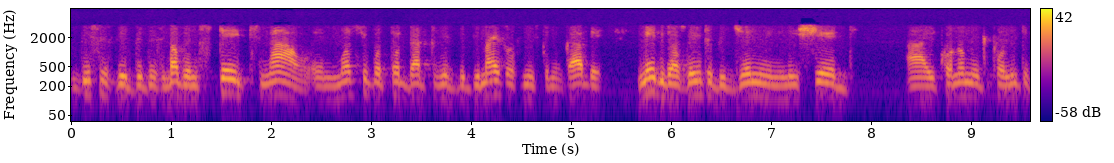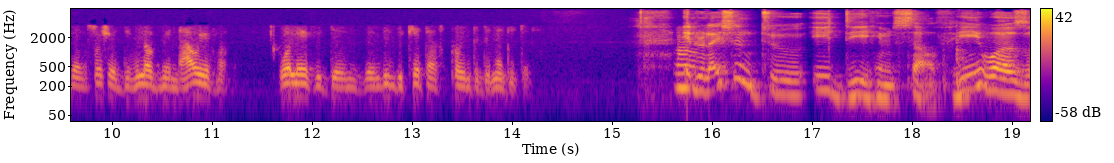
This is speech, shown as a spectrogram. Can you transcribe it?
this is the, the, the Zimbabwean state now, and most people thought that with the demise of Mr. Mugabe, maybe there was going to be genuinely shared uh, economic, political, and social development. However, all evidence and indicators point to the negative. In mm. relation to ED himself, he was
